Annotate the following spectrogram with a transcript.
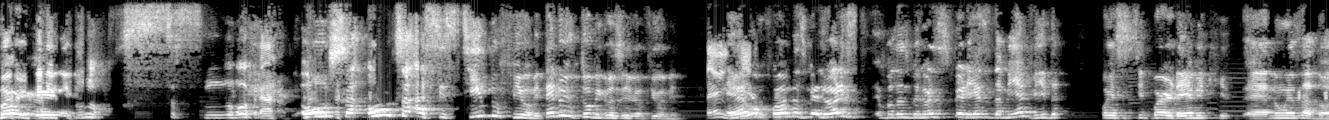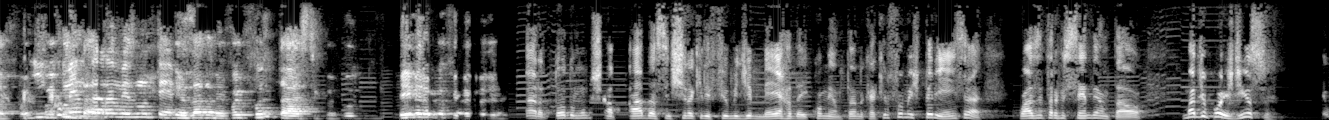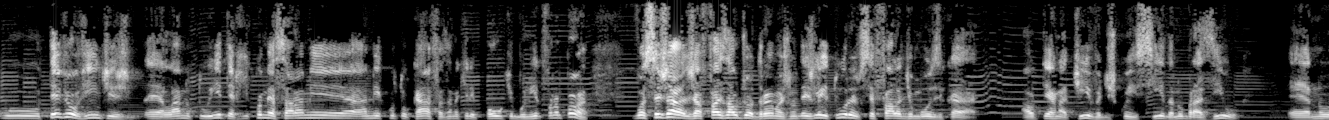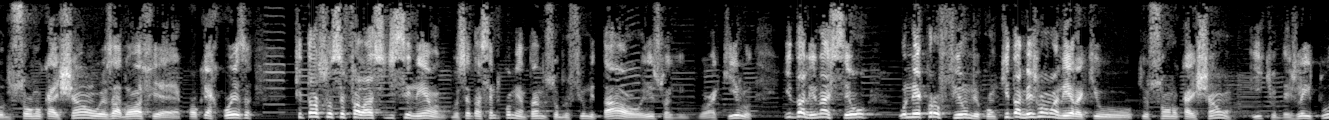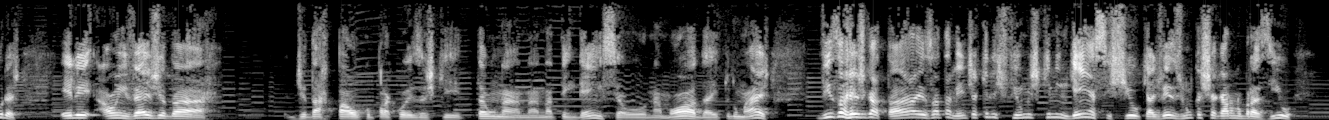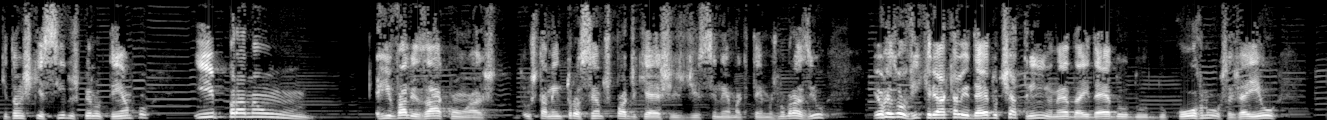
Birdemic. Nossa senhora. Ouça, ouça assistindo o filme. Tem no YouTube, inclusive, o filme. É, é foi uma das, melhores, uma das melhores experiências da minha vida. Foi assistir Birdemic é, num Exadoff. Foi, e foi comentar ao mesmo tempo. Exatamente, foi fantástico. Bem melhor que o filme, inclusive. Cara, todo mundo chapado assistindo aquele filme de merda e comentando que aquilo foi uma experiência quase transcendental. Mas depois disso, o, teve ouvintes é, lá no Twitter que começaram a me, a me cutucar, fazendo aquele poke bonito, falando, porra, você já, já faz audiodramas no Desleituras, você fala de música alternativa, desconhecida no Brasil, é, no Som no Caixão, o Exadoff é qualquer coisa. Que tal se você falasse de cinema? Você está sempre comentando sobre o filme tal, isso, aquilo, e dali nasceu o Necrofilme, com que da mesma maneira que o, que o Som no Caixão e que o Desleituras, ele, ao invés de dar, de dar palco para coisas que estão na, na, na tendência ou na moda e tudo mais, visa resgatar exatamente aqueles filmes que ninguém assistiu, que às vezes nunca chegaram no Brasil, que estão esquecidos pelo tempo. E para não rivalizar com as, os também trocentos podcasts de cinema que temos no Brasil, eu resolvi criar aquela ideia do teatrinho, né? Da ideia do, do, do corno, ou seja, eu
